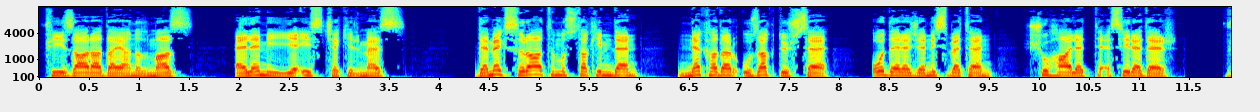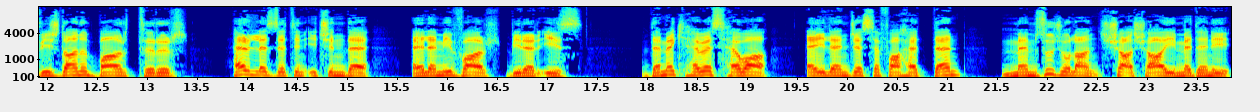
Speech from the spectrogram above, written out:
fizara dayanılmaz, elemi yeis çekilmez. Demek sırat-ı mustakimden ne kadar uzak düşse, o derece nispeten şu halet tesir eder, vicdanı bağırtırır, her lezzetin içinde elemi var birer iz. Demek heves heva, eğlence sefahetten, memzuc olan şaşai medeni,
